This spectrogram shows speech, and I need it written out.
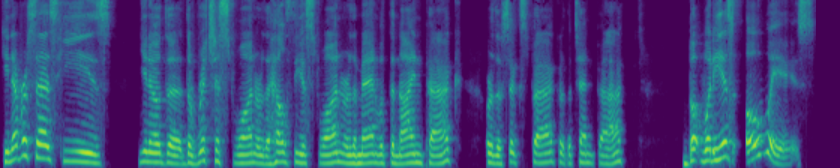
He never says he's, you know, the the richest one or the healthiest one or the man with the 9 pack or the 6 pack or the 10 pack. But what he is always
